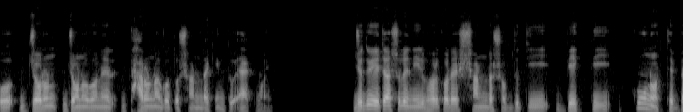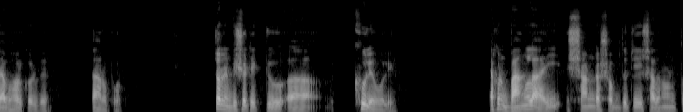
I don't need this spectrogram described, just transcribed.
ও জন জনগণের ধারণাগত সান্ডা কিন্তু এক নয়। যদিও এটা আসলে নির্ভর করে সান্ডা শব্দটি ব্যক্তি কোন অর্থে ব্যবহার করবে তার উপর। চলেন বিষয়টা একটু খুলে বলি। এখন বাংলায় সান্ডা শব্দটি সাধারণত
